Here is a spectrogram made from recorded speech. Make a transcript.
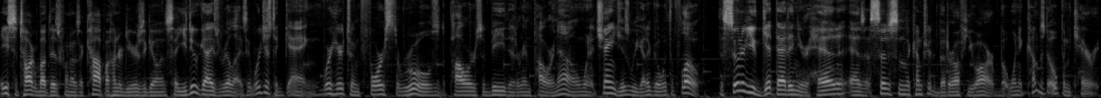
I used to talk about this when I was a cop 100 years ago and say, you do guys realize that we're just a gang. We're here to enforce the rules of the powers to be that are in power now. And when it changes, we got to go with the flow. The sooner you get that in your head as a citizen of the country, the better off you are. But when it comes to open carry,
